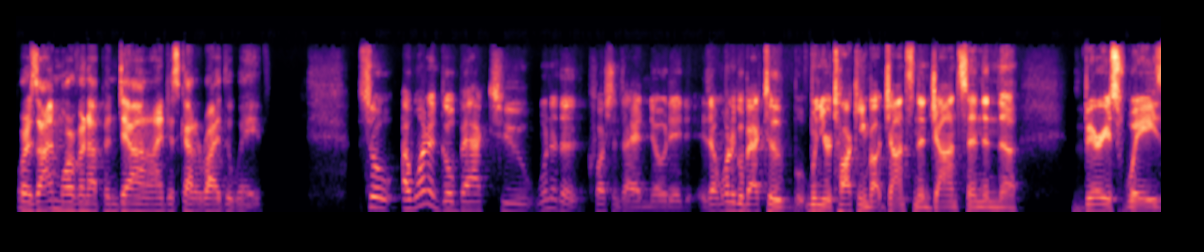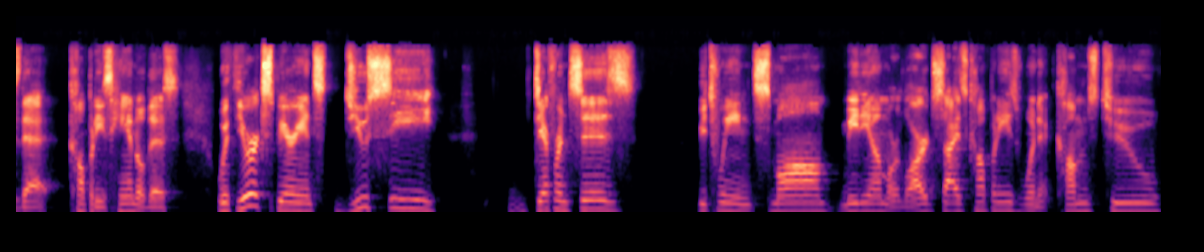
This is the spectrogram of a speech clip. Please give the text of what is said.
Whereas I'm more of an up and down and I just got to ride the wave. So I want to go back to one of the questions I had noted is I want to go back to when you're talking about Johnson and Johnson and the various ways that companies handle this. With your experience, do you see differences between small, medium, or large size companies when it comes to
